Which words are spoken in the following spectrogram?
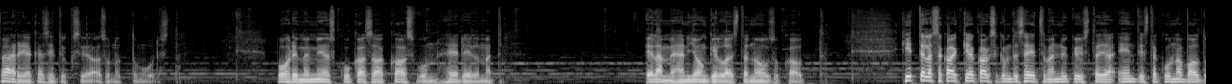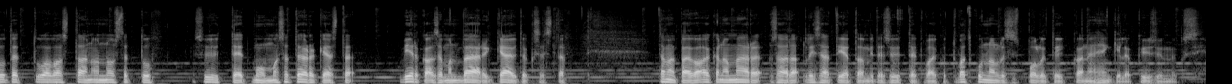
vääriä käsityksiä asunnottomuudesta? Pohdimme myös, kuka saa kasvun hedelmät. Elämmehän jonkinlaista nousukautta. Kittelässä kaikkia 27 nykyistä ja entistä kunnanvaltuutettua vastaan on nostettu syytteet muun muassa törkeästä virka-aseman väärinkäytöksestä. Tämän päivän aikana on määrä saada lisätietoa, miten syytteet vaikuttavat kunnallispolitiikkaan ja henkilökysymyksiin.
